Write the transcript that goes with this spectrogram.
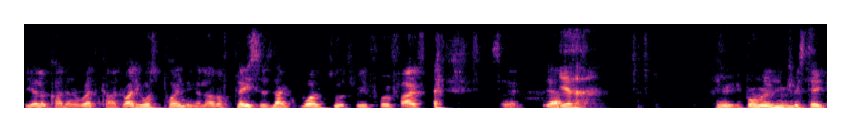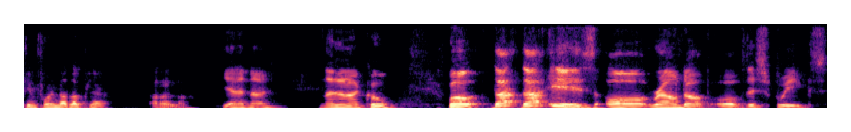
yellow card and red card, right? He was pointing a lot of places, like one, two, three, four, five. so yeah. Yeah. He, he probably mistaken him for another player. I don't know. Yeah, no, no, no, no. Cool. Well, that that is our roundup of this week's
